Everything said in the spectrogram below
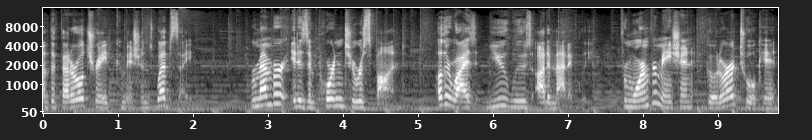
of the Federal Trade Commission's website. Remember, it is important to respond. Otherwise, you lose automatically. For more information, go to our toolkit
